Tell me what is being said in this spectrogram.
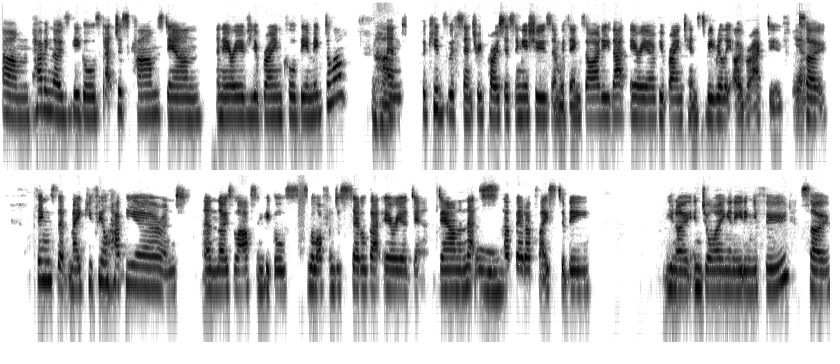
um, having those giggles that just calms down an area of your brain called the amygdala Uh-huh. and for kids with sensory processing issues and with anxiety that area of your brain tends to be really overactive Yeah. so things that make you feel happier and and those laughs and giggles will often just settle that area da- down and that's Mm. a better place to be you know enjoying and eating your food so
